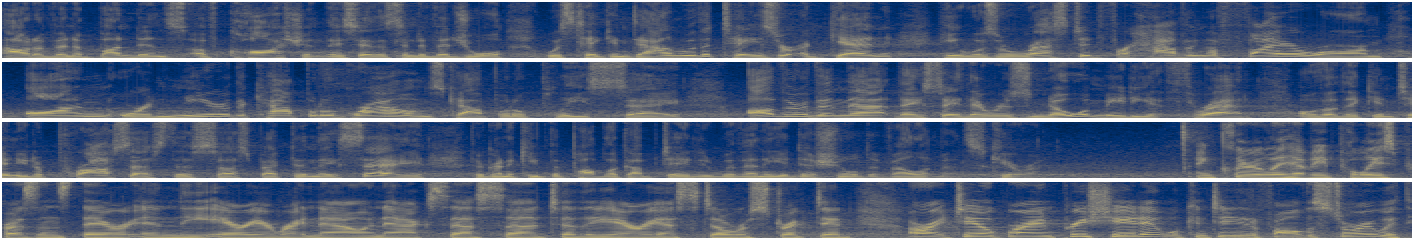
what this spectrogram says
out of an abundance of caution. They say this individual was taken down with a taser. Again, he was arrested for having a firearm on or near the Capitol grounds, Capitol Police say. Other than that, they say there is no immediate threat, although they continue to process this suspect and they say they're going to keep the public updated with any additional developments. Kira. And clearly heavy police presence there in the area right now and access uh, to the area is still restricted. All right, Jay O'Brien, appreciate it. We'll continue to follow the story with you.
